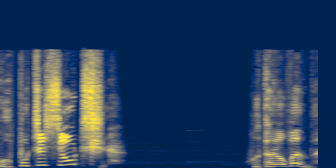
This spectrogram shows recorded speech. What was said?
我不知羞耻，我倒要问问，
